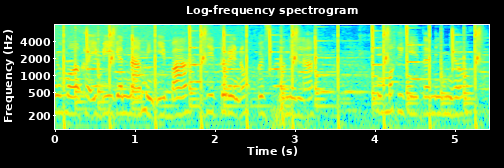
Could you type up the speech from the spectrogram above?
yung mga kaibigan naming iba, dito rin ang pwesto nila. Kung makikita ninyo.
